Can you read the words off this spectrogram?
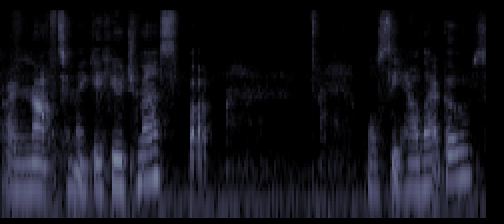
Try not to make a huge mess, but we'll see how that goes.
